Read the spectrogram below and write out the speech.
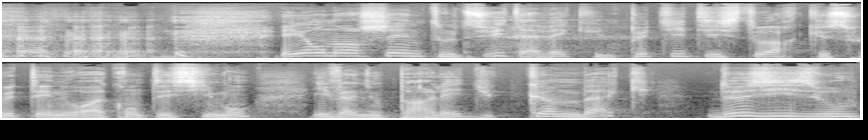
Et on enchaîne tout de suite avec une petite histoire que souhaitait nous raconter Simon. Il va nous parler du comeback de Zizou.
